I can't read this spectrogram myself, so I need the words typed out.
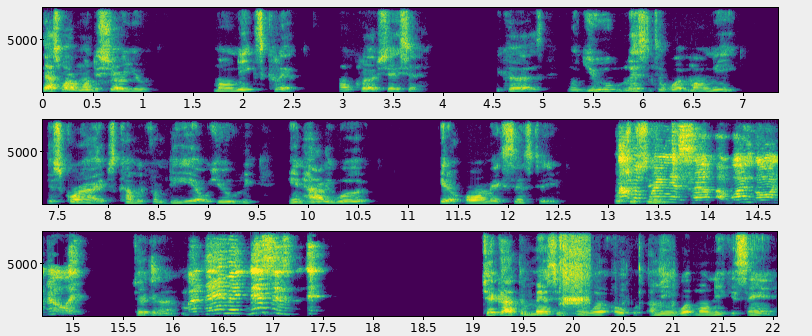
That's why I wanted to show you Monique's clip on Club Shay Shay. Because when you listen to what Monique describes coming from D.L. Hughley in Hollywood, it'll all make sense to you. What I'm you're gonna bring this up. I wasn't gonna do it, Check it out. but damn it, this is Check out the message and what Oprah, I mean what Monique is saying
